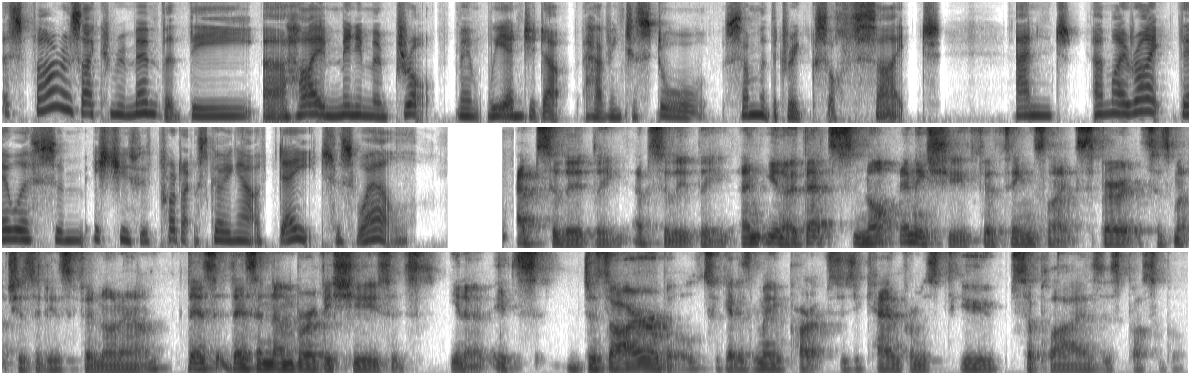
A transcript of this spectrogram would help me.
As far as I can remember, the uh, high minimum drop meant we ended up having to store some of the drinks off site. And am I right? There were some issues with products going out of date as well. Absolutely, absolutely. And you know, that's not an issue for things like spirits as much as it is for non-alc. There's there's a number of issues. It's you know, it's desirable to get as many products as you can from as few suppliers as possible.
